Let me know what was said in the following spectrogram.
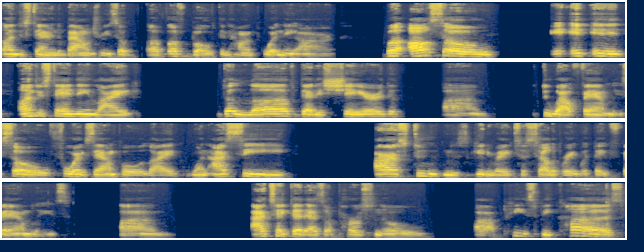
understanding the boundaries of, of, of both and how important they are, but also it, it, it understanding like the love that is shared um, throughout families. So, for example, like when I see our students getting ready to celebrate with their families, um, I take that as a personal uh, piece because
